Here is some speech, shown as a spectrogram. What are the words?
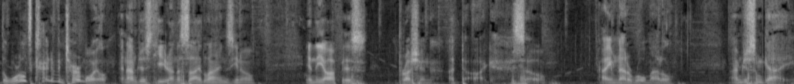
the world's kind of in turmoil. And I'm just here on the sidelines, you know, in the office, brushing a dog. So, I am not a role model. I'm just some guy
